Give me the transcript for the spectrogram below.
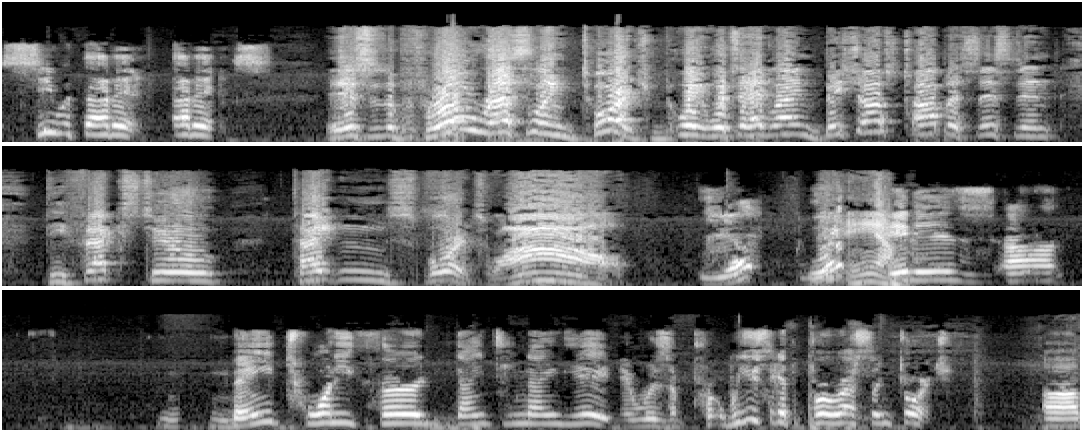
see what that is? That is. This is the Pro Wrestling Torch. Wait, what's the headline? Bischoff's top assistant defects to Titan Sports. Wow. Yep. Yep. Damn. It is uh, May 23rd, 1998. It was a pro, we used to get the Pro Wrestling Torch. Uh,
